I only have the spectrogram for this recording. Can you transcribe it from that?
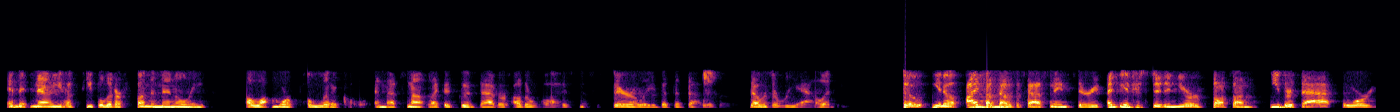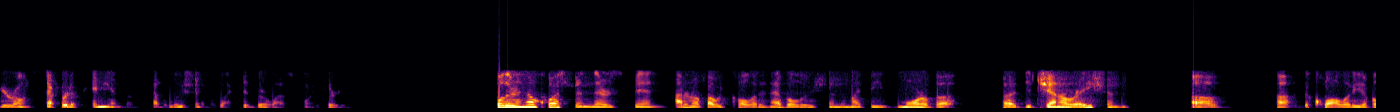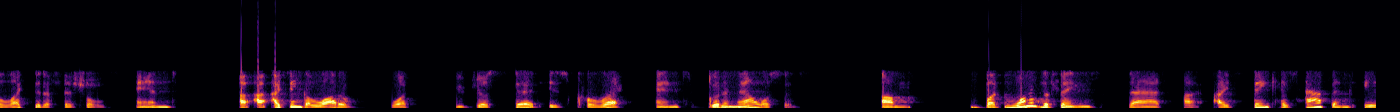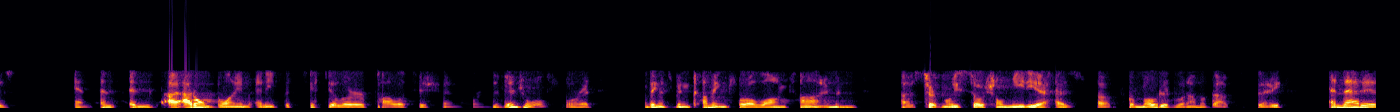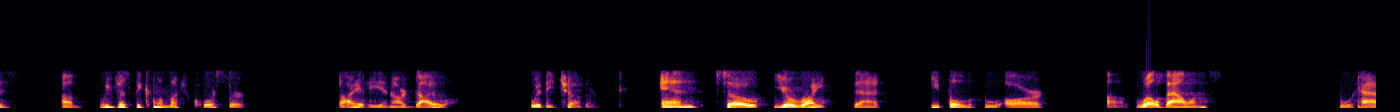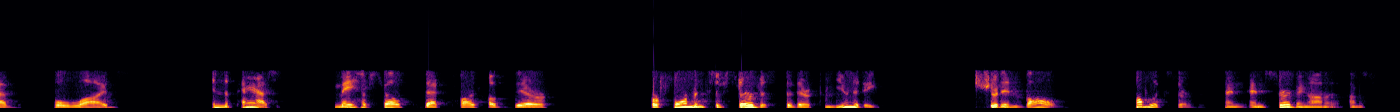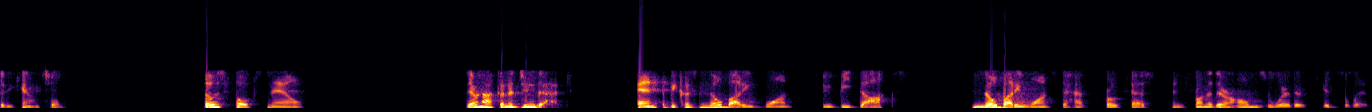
and that now you have people that are fundamentally a lot more political, and that's not like a good, bad, or otherwise necessarily, but that that was a, that was a reality. So, you know, I mm-hmm. thought that was a fascinating theory. I'd be interested in your thoughts on either that or your own separate opinions on the evolution of electeds over the last 20, 30 years. Well, there's no question there's been, I don't know if I would call it an evolution, it might be more of a, a degeneration of uh, the quality of elected officials. And I, I think a lot of what you just said is correct and it's good analysis. Um, but one of the things that I, I think has happened is and and and I, I don't blame any particular politician or individual for it. I think it's been coming for a long time, and uh, certainly social media has uh, promoted what I'm about to say, and that is um, we've just become a much coarser society in our dialogue with each other. And so you're right that people who are uh, well balanced, who have full lives, in the past may have felt that part of their performance of service to their community should involve public service and, and serving on a, on a city council. Those folks now, they're not going to do that. And because nobody wants to be doxxed, nobody wants to have protests in front of their homes where their kids live.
